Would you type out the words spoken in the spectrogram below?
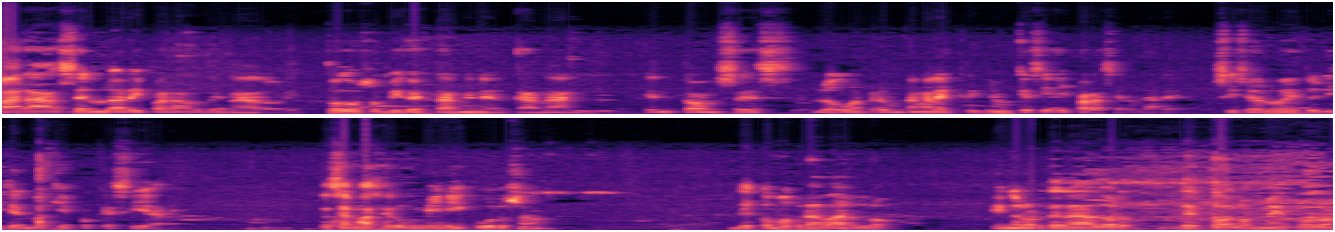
para celular y para ordenadores. Todos esos videos están en el canal. Entonces, luego me preguntan a la descripción que si hay para celulares. Si se los estoy diciendo aquí es porque sí hay. Entonces vamos a hacer un mini curso de cómo grabarlo en el ordenador de todos los métodos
